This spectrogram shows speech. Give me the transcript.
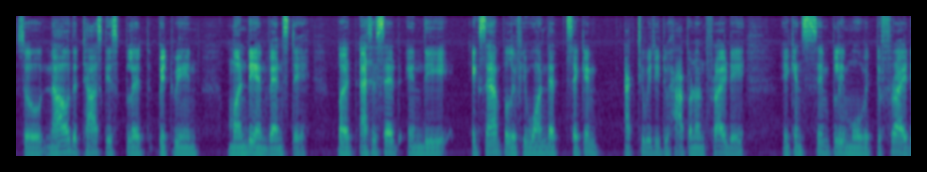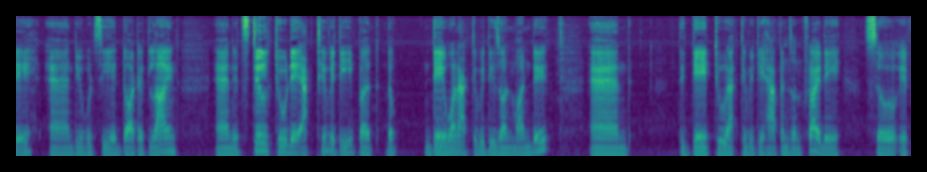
so now the task is split between Monday and Wednesday. But as I said in the example, if you want that second activity to happen on Friday, you can simply move it to Friday and you would see a dotted line and it's still two day activity, but the day one activity is on Monday and the day two activity happens on Friday. So if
